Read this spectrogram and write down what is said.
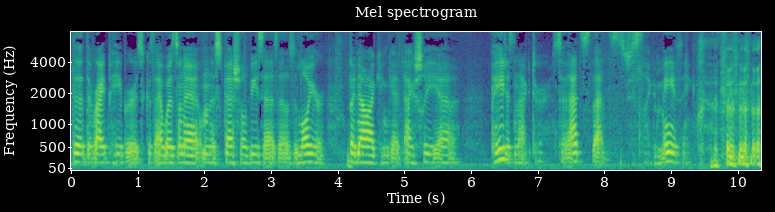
the, the right papers because I was on a on a special visa as, as a lawyer, but now I can get actually uh, paid as an actor. So that's that's just like amazing.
